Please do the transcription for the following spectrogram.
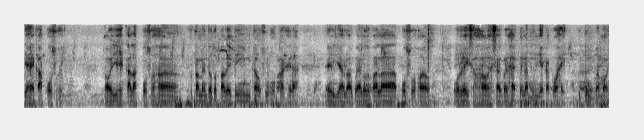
ya se acá pozos ahí. Se acá las pozos justamente padre que invitado su. Ya lo voy a topar la o revisaba esa la muñeca coge vamos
